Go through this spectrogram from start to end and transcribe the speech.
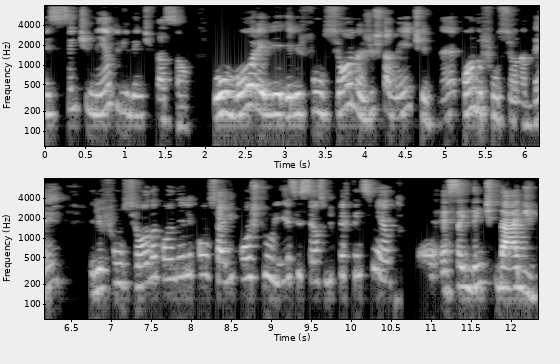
esse sentimento de identificação. O humor, ele, ele funciona justamente, né, quando funciona bem, ele funciona quando ele consegue construir esse senso de pertencimento, é, essa identidade.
